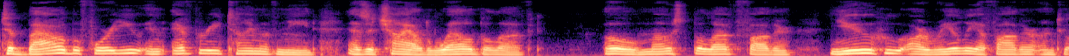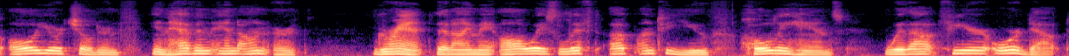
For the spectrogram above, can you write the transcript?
to bow before you in every time of need as a child well beloved. O most beloved Father, you who are really a father unto all your children, in heaven and on earth, grant that I may always lift up unto you holy hands without fear or doubt,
